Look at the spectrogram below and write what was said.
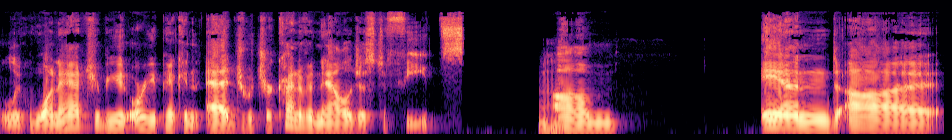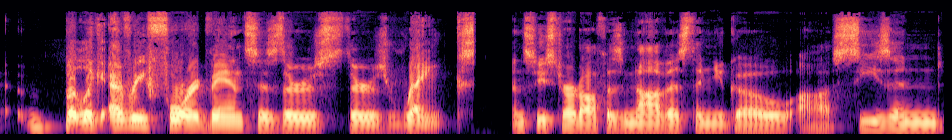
like one attribute or you pick an edge which are kind of analogous to feats. Mhm. Um and uh but like every four advances there's there's ranks and so you start off as novice then you go uh seasoned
